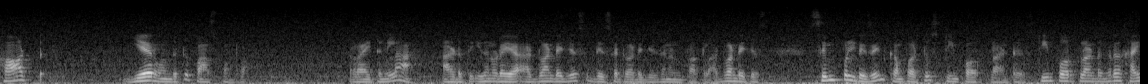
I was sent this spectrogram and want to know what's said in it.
ஹாட் ஏர் வந்துட்டு பாஸ் பண்ணுறோம் ரைட்டுங்களா? அடுத்து இதனுடைய அட்வான்டேஜஸ் டிஸ்அட்வான்டேஜஸ் என்னென்னு பார்க்கலாம். Advantages simple design compared to steam power plant steam power பிளான்ட்டுங்கிற ஹை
